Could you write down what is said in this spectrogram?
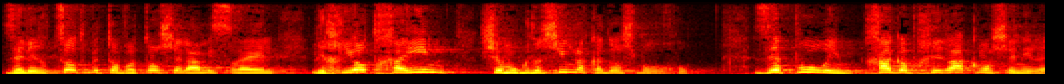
זה לרצות בטובתו של עם ישראל, לחיות חיים שמוקדשים לקדוש ברוך הוא. זה פורים, חג הבחירה כמו שנראה.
